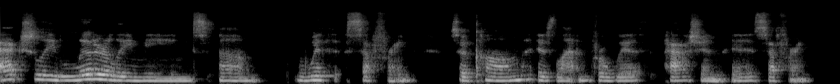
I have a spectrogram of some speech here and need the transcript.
actually literally means um, with suffering. So com is Latin for with, passion is suffering.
